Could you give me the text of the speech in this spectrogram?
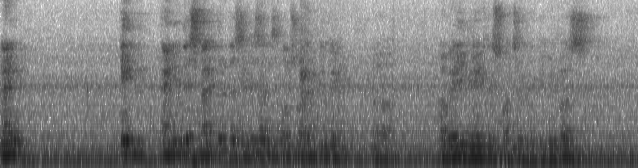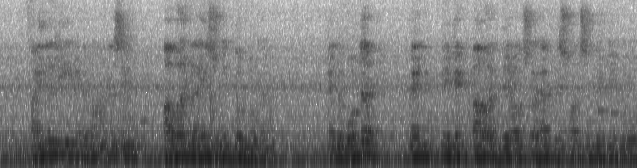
And take, and in this battle, the citizens also have to take uh, a very great responsibility because finally in a democracy, power lies with the voter. And the voter, when they get power, they also have responsibility to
